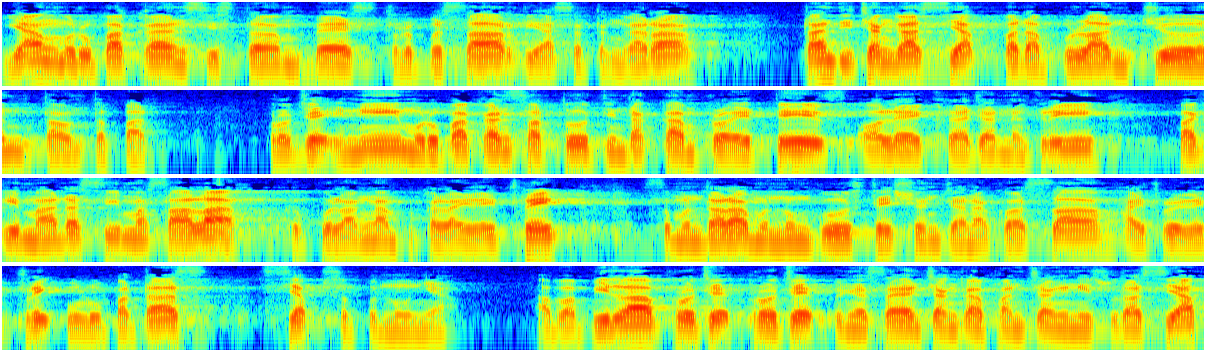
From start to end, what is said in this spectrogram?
yang merupakan sistem BES terbesar di Asia Tenggara dan dijangka siap pada bulan Jun tahun depan. Projek ini merupakan satu tindakan proaktif oleh kerajaan negeri bagi mengatasi masalah kekurangan pekalan elektrik sementara menunggu stesen jana kuasa hidroelektrik Ulu Padas siap sepenuhnya. Apabila projek-projek penyelesaian jangka panjang ini sudah siap,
